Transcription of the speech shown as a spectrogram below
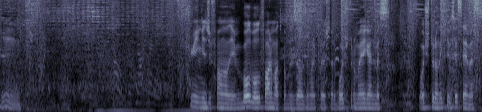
Hmm. Şu yengeci falan alayım. Bol bol farm atmamız lazım arkadaşlar. Boş durmaya gelmez. Boş duranı kimse sevmez.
